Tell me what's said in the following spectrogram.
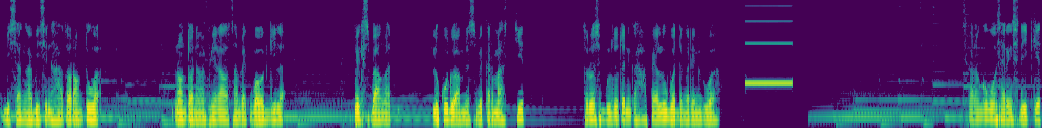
Bisa ngabisin harta orang tua? Nonton yang viral sampai ke bawah gila? Fix banget. Lu kudu ambil speaker masjid, terus bluetoothin ke HP lu buat dengerin gua. Sekarang gue mau sharing sedikit,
